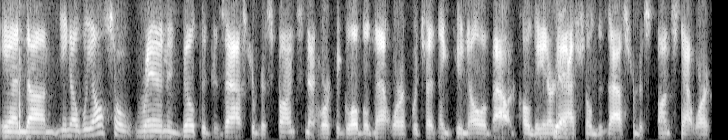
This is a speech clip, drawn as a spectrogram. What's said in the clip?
And um, you know, we also ran and built a disaster response network, a global network, which I think you know about, called the International yes. Disaster Response Network.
